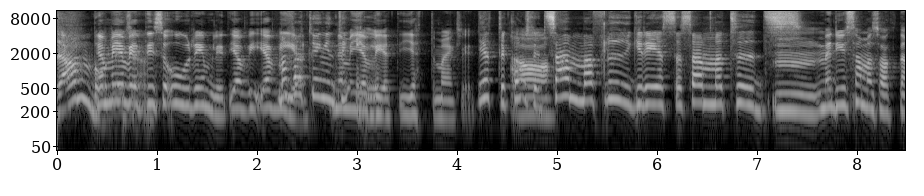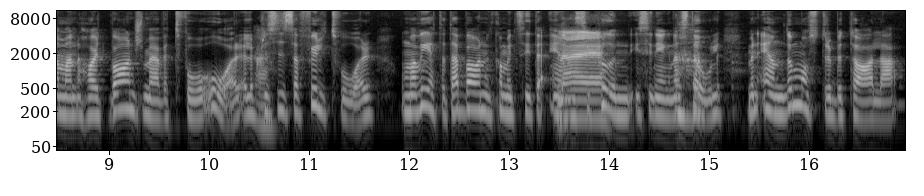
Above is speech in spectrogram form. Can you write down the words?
Rambo Ja, men jag liksom. vet, det är så orimligt. Jag. Jag vet. Man fattar ju ingenting. Nej, men jag vet, det är jättemärkligt. Jättekonstigt. Ja. Samma flygresa, samma tids... Mm, men det är ju samma sak när man har ett barn som är över två år, eller precis har fyllt två år. Och man vet att det här barnet kommer inte sitta en Nej. sekund i sin egna stol. men ändå måste du betala,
